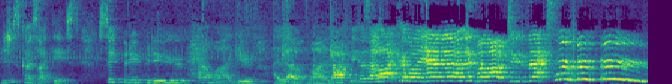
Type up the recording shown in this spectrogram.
And it just goes like this Super duper doo, how are you? I love my life because I like who I am and I live my life to the max. Woo!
